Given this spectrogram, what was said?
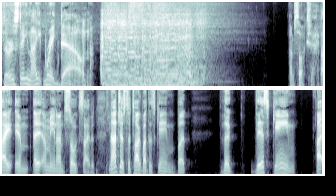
Thursday Night Breakdown. I'm so excited. I am. I, I mean, I'm so excited. Not just to talk about this game, but the this game. I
